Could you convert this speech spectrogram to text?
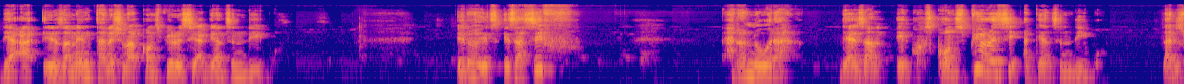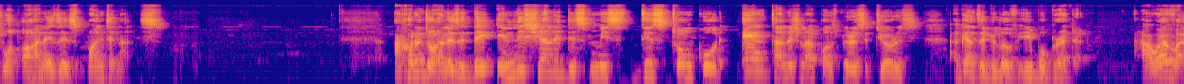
there is an international conspiracy against Ndigbo. You know, it's, it's as if, I don't know whether there's an, a conspiracy against Ndigbo. That is what Ohanaeze is pointing at. According to Ohanaeze, they initially dismissed this stone-cold international conspiracy theories against the beloved Igbo brethren. However,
